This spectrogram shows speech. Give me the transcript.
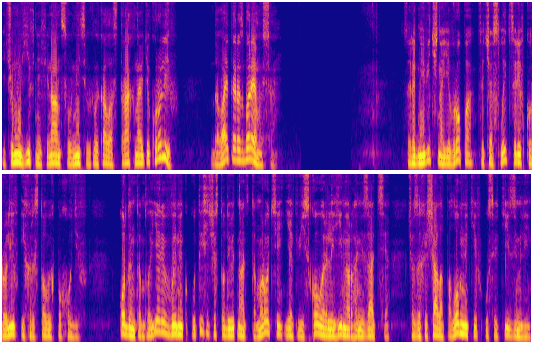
і чому їхня фінансова міць викликала страх навіть у королів? Давайте розберемося. Середньовічна Європа це час лицарів, королів і хрестових походів. Орден тамплієрів виник у 1119 році як військово-релігійна організація, що захищала паломників у святій землі.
